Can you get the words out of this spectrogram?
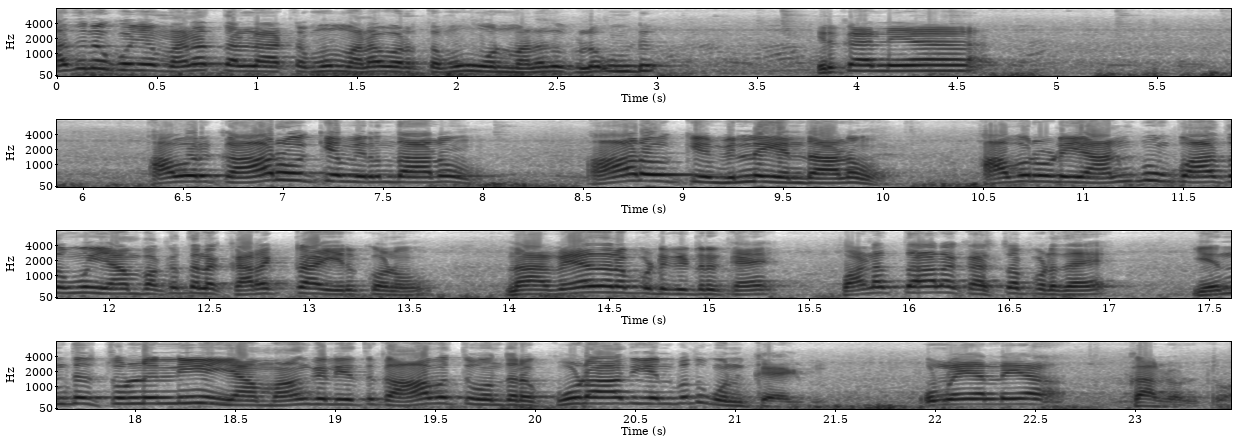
அதில் கொஞ்சம் மனத்தள்ளாட்டமும் மன வருத்தமும் உன் மனதுக்குள்ளே உண்டு. இருக்கா இல்லையா? அவருக்கு ஆரோக்கியம் இருந்தாலும் ஆரோக்கியம் இல்லை என்றாலும் அவருடைய அன்பும் பார்த்தமும் என் பக்கத்தில் கரெக்டாக இருக்கணும். நான் வேதனைப்பட்டுக்கிட்டு இருக்கேன். பணத்தால் கஷ்டப்படுதேன். எந்த சூழ்நிலையும் என் மாங்கல்யத்துக்கு ஆபத்து வந்துடக்கூடாது என்பது உன் கேள்வி. உண்மையா இல்லையா? கால் வந்துட்டு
